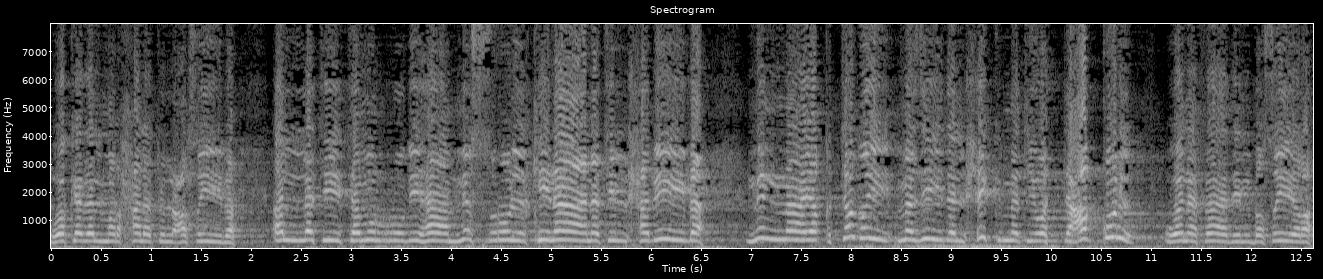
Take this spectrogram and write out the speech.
وكذا المرحلة العصيبة التي تمر بها مصر الكنانة الحبيبة مما يقتضي مزيد الحكمة والتعقل ونفاذ البصيرة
